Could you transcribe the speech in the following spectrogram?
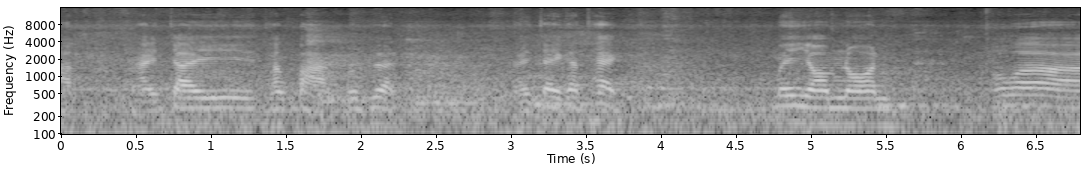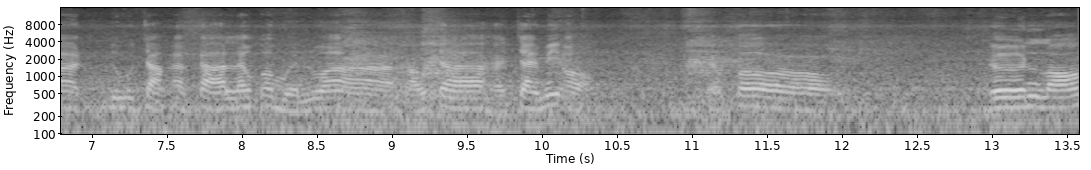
ากหายใจทางปากเพื่อนๆหายใจกระแทกไม่ยอมนอน เพราะว่าดูจากอาการแล้วก็เหมือนว่าเขาจะหายใจไม่ออก แล้วก็เดินร้อง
